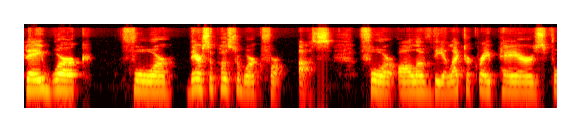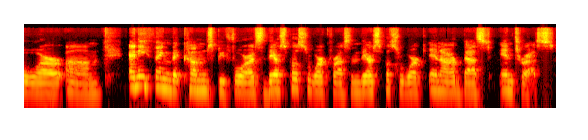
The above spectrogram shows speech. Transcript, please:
they work for they're supposed to work for us, for all of the electric ratepayers, for um, anything that comes before us. They're supposed to work for us and they're supposed to work in our best interest,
